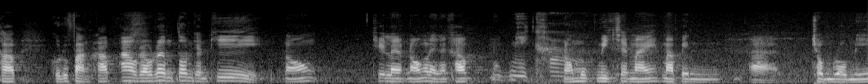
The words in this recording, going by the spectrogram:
ครับ คุณผู้ฟังครับอ้าวเราเริ่มต้นกันที่น้องชื่ออะไรน้องอะไรนะครับ มุกมิกค่ะ น้องมุกมิกใช่ไหมมาเป็นอ่าชมรมนี้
